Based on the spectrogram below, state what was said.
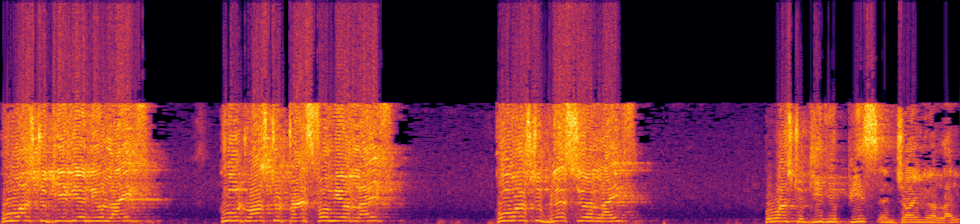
Who wants to give you a new life? Who wants to transform your life? Who wants to bless your life? Who wants to give you peace and joy in your life?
